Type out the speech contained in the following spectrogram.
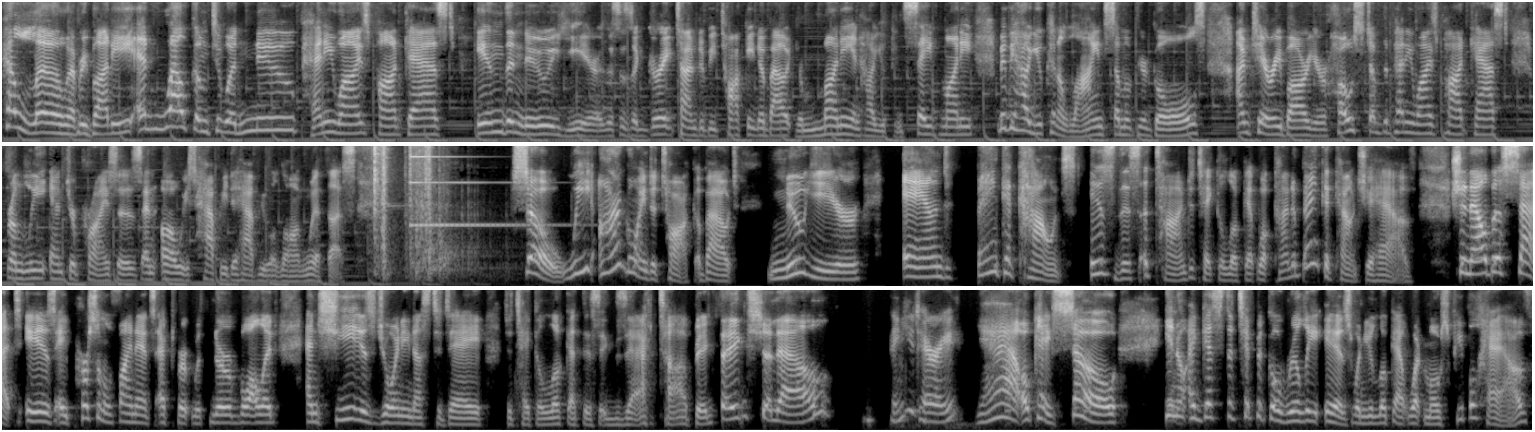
Hello, everybody, and welcome to a new Pennywise podcast in the new year. This is a great time to be talking about your money and how you can save money, maybe how you can align some of your goals. I'm Terry Barr, your host of the Pennywise podcast from Lee Enterprises, and always happy to have you along with us. So, we are going to talk about New Year and bank accounts. Is this a time to take a look at what kind of bank accounts you have? Chanelle Bessette is a personal finance expert with NerdWallet, and she is joining us today to take a look at this exact topic. Thanks, Chanelle. Thank you, Terry. Yeah. Okay. So, you know, I guess the typical really is when you look at what most people have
